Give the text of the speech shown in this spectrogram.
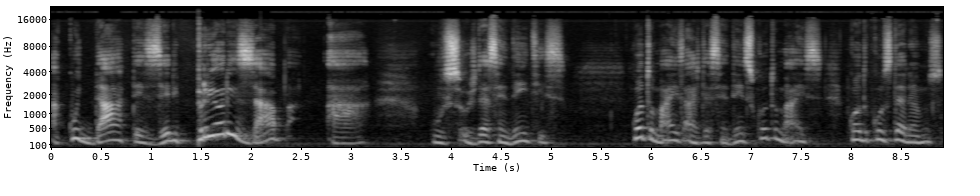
a cuidar, a ter zelo e priorizar a, os, os descendentes. Quanto mais as descendentes, quanto mais quando consideramos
